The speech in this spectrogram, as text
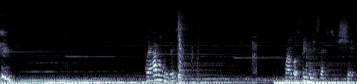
Wait, how long is this? Right, I've got three minutes left. Shit.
